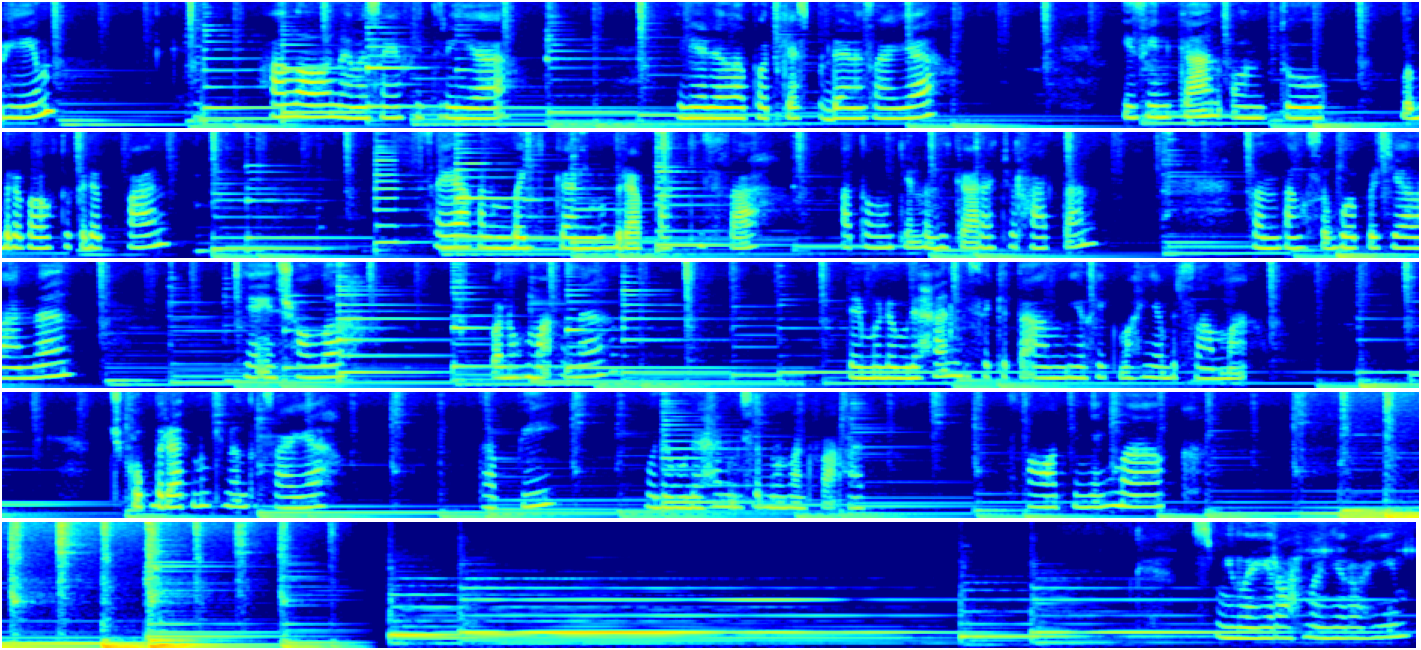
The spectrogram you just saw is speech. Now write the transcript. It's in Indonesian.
Bismillahirrahmanirrahim Halo, nama saya Fitria. Ini adalah podcast perdana saya. Izinkan untuk beberapa waktu ke depan Saya akan membagikan beberapa kisah Atau mungkin lebih ke arah curhatan Tentang sebuah perjalanan Yang insya Allah penuh makna dan mudah-mudahan bisa kita ambil hikmahnya bersama cukup berat mungkin untuk saya, tapi mudah-mudahan bisa bermanfaat. Selamat menyimak. Bismillahirrahmanirrahim.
